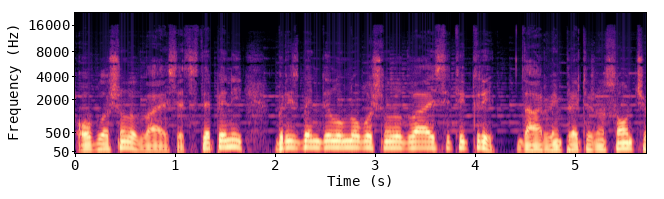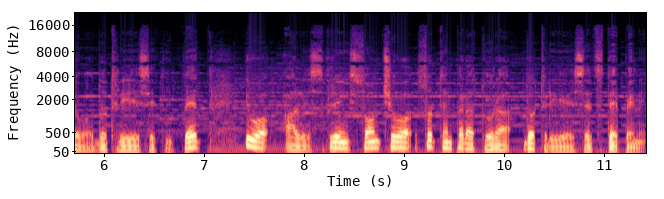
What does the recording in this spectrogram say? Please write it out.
облачно до 20 степени, Бризбен делумно облачно до 23, Дарвин претежно сончево до 35 и во Алис Спринг сончево со температура до 30 степени.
